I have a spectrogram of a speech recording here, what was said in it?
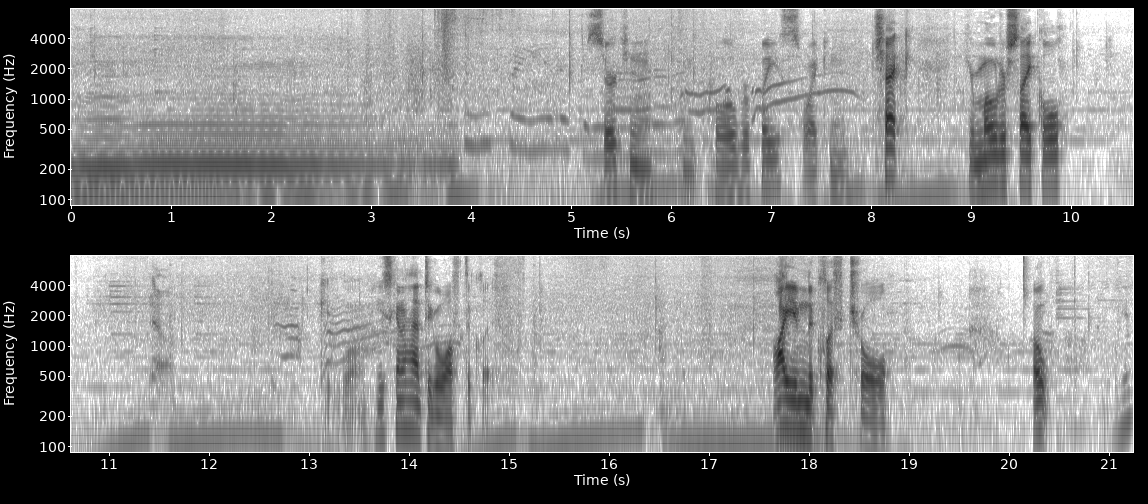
Mm. Sir, can can you pull over, please, so I can check your motorcycle? No. Okay, well, he's gonna have to go off the cliff. I am the cliff troll. Oh. you-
